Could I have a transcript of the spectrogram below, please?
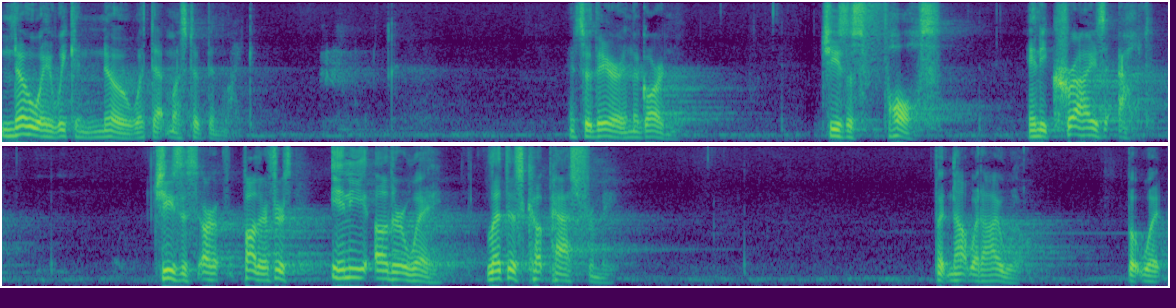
No way we can know what that must have been like. And so, there in the garden, Jesus falls and he cries out. Jesus, our Father, if there's any other way, let this cup pass from me. But not what I will, but what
